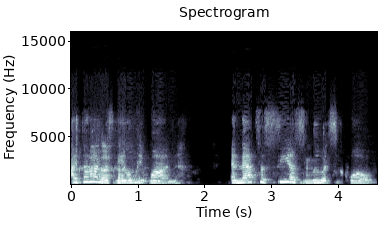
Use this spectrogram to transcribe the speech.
I thought I was the only one. And that's a C.S. Mm. Lewis quote.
